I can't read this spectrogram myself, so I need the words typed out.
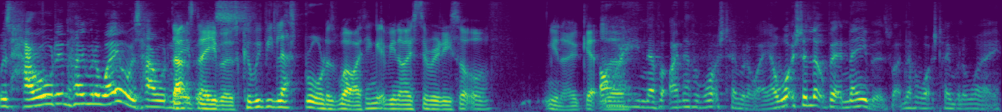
was Harold in Home and Away or was Harold Neighbours? That's Neighbours? neighbours. Could we be less broad as well? I think it'd be nice to really sort of you know, get the I never, I never watched Home and Away. I watched a little bit of Neighbours, but I never watched Home and Away.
